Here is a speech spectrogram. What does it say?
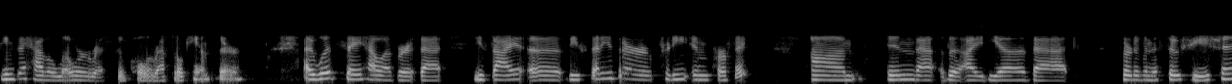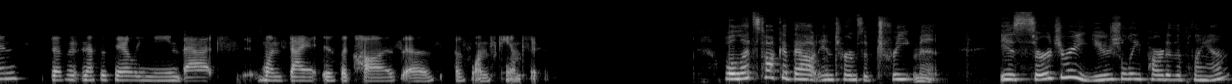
seem to have a lower risk of colorectal cancer. I would say, however, that these diet uh, these studies are pretty imperfect um, in that the idea that sort of an association doesn't necessarily mean that one's diet is the cause of, of one's cancer. Well, let's talk about in terms of treatment. Is surgery usually part of the plan?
